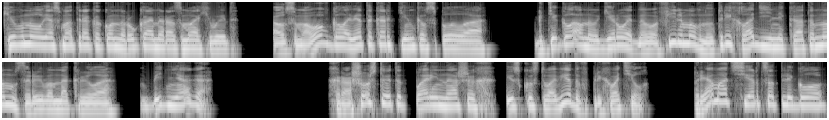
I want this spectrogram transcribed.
Кивнул я, смотря, как он руками размахивает, а у самого в голове-то картинка всплыла, где главного героя одного фильма внутри холодильника атомным взрывом накрыло. Бедняга. Хорошо, что этот парень наших искусствоведов прихватил. Прямо от сердца отлегло.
